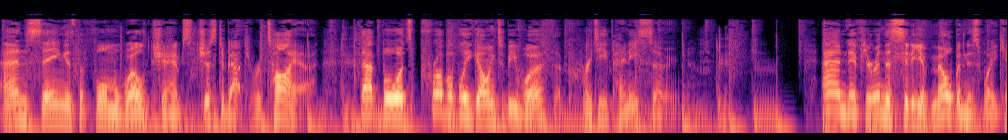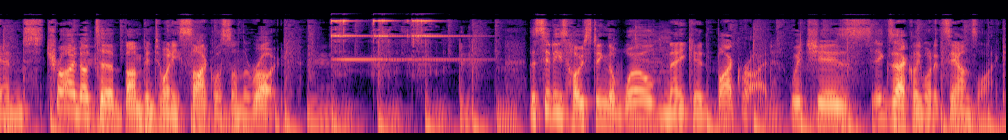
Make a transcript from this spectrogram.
And seeing as the former world champ's just about to retire, that board's probably going to be worth a pretty penny soon. And if you're in the city of Melbourne this weekend, try not to bump into any cyclists on the road. The city's hosting the World Naked Bike Ride, which is exactly what it sounds like.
